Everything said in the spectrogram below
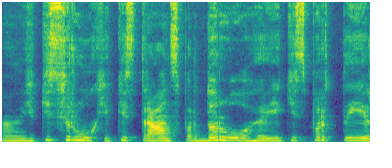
е, якийсь рух, якийсь транспорт, дороги, якісь порти,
